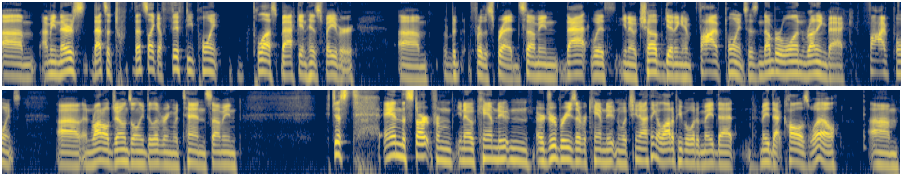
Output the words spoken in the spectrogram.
um, I mean, there's that's a that's like a 50 point plus back in his favor, um, but for the spread. So I mean, that with you know Chubb getting him five points, his number one running back, five points, uh, and Ronald Jones only delivering with 10. So I mean just and the start from you know Cam Newton or Drew Brees over Cam Newton, which you know I think a lot of people would have made that made that call as well. Um,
